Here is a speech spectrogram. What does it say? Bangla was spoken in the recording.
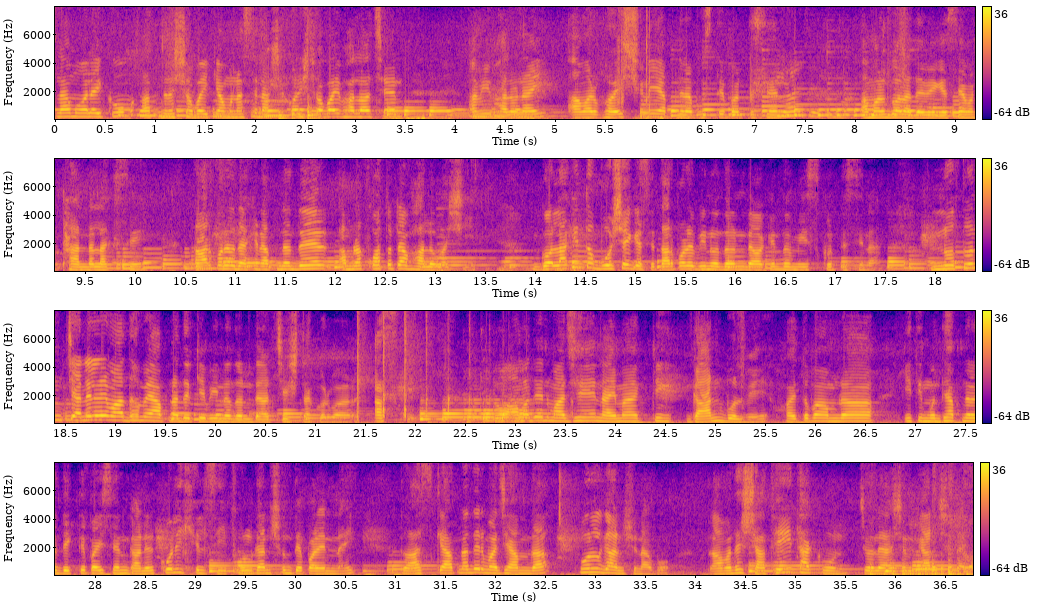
আসসালামু আলাইকুম। আপনারা সবাই কেমন আছেন? আশা করি সবাই ভালো আছেন। আমি ভালো নাই। আমার ভয়েস শুনে আপনারা বুঝতে পারতেছেন। আমার গলা দেবে গেছে, আমার ঠান্ডা লাগছে। তারপরেও দেখেন আপনাদের আমরা কতটা ভালোবাসি। গলা কিন্তু বসে গেছে, তারপরে বিনোদন দেওয়া কিন্তু মিস করতেছি না। নতুন চ্যানেলের মাধ্যমে আপনাদেরকে বিনোদন দেওয়ার চেষ্টা করব আজকে। তো আমাদের মাঝে নাইমা একটি গান বলবে। হয়তোবা আমরা ইতিমধ্যে আপনারা দেখতে পাইছেন গানের কলি খেলছি ফুল গান শুনতে পারেন নাই। তো আজকে আপনাদের মাঝে আমরা ফুল গান শোনাবো। তো আমাদের সাথেই থাকুন চলে আসুন গান শোনাই।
